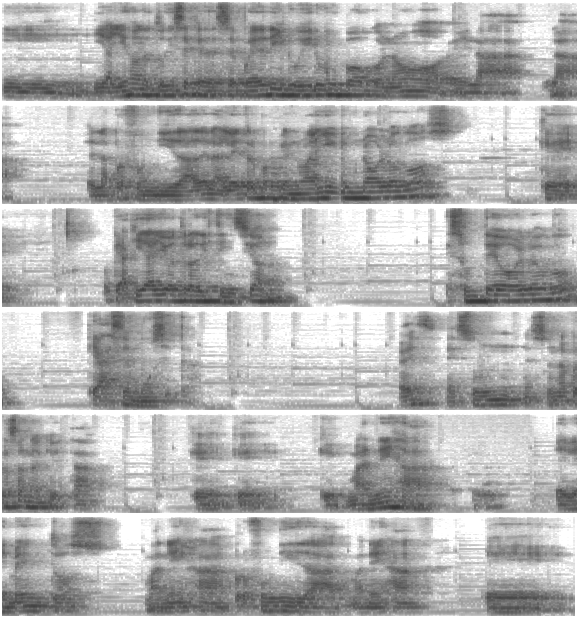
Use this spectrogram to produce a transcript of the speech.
y, y ahí es donde tú dices que se puede diluir un poco ¿no? Eh, la, la, la profundidad de la letra, porque no hay himnólogos que... Porque aquí hay otra distinción. Es un teólogo que hace música. ¿Ves? Es, un, es una persona que está... que, que, maneja eh, elementos, maneja profundidad, maneja... eh,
